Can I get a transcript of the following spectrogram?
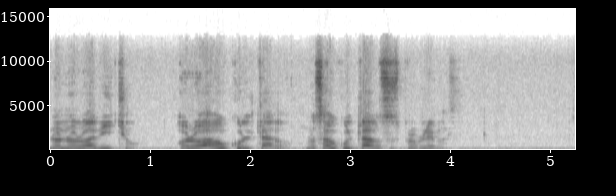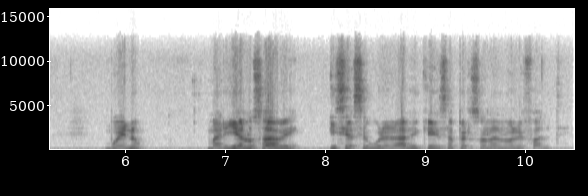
No nos lo ha dicho o lo ha ocultado, nos ha ocultado sus problemas. Bueno, María lo sabe y se asegurará de que esa persona no le falte.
